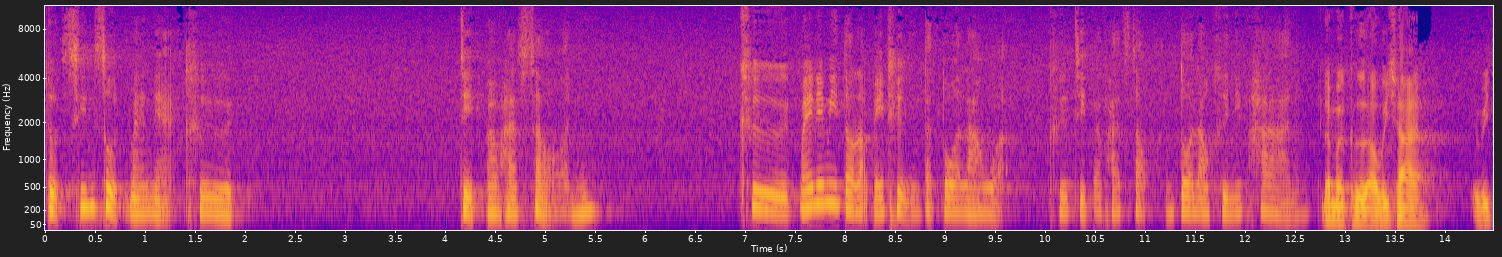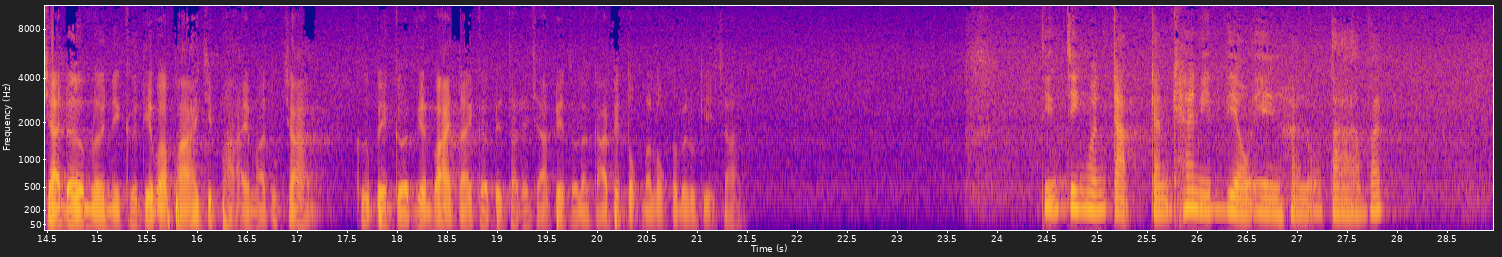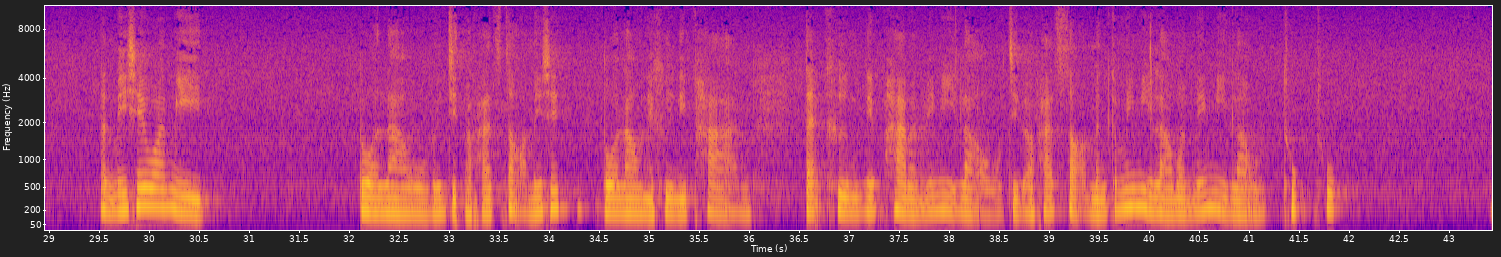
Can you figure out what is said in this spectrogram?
จุดสิ้นสุดมาเนี่ยคือ จิตประพัดสอน คือไม่ได้มีตัวเราไปถึงแต่ตัวเราอะคือจิตประพัดสอนตัวเราคือนิพพานนั่นมันคืออวิชชา วิชาเดิมเลยนี่คือที่ว่าพาให้ชิบหายมาทุกชาติ คือไปเกิดเวียนว่ายตายเกิดเป็นสัตว์เดรัจฉานเป็นตุลกายไปตกนรกก็ไม่รู้กี่ชาติ จริง ๆ มันกลับกันแค่นิดเดียวเองค่ะหลวงตาว่ามันไม่ใช่ว่ามีตัวเราเป็นจิตประพัฒสอนไม่ใช่ตัวเราเนี่ยคือนิพพาน แต่คือนิพพานมันไม่มีเรา จิตประพัฒสอนมันก็ไม่มีเรา มันไม่มีเราทุกทุก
